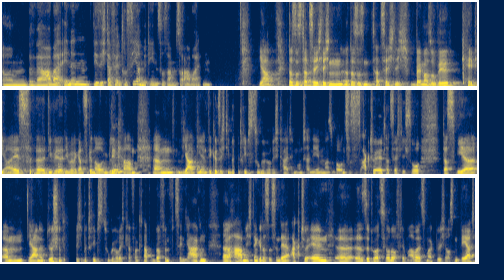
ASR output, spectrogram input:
ähm, BewerberInnen, die sich dafür interessieren, mit Ihnen zusammenzuarbeiten. Ja, das ist tatsächlich ein, das ist ein, tatsächlich, wenn man so will, KPIs, äh, die wir, die wir ganz genau im Blick mhm. haben. Ähm, ja, wie entwickelt sich die Betriebszugehörigkeit im Unternehmen? Also bei uns ist es aktuell tatsächlich so, dass wir ähm, ja eine durchschnittliche Betriebszugehörigkeit von knapp über 15 Jahren äh, haben. Ich denke, das ist in der aktuellen äh, Situation auf dem Arbeitsmarkt durchaus ein Wert,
